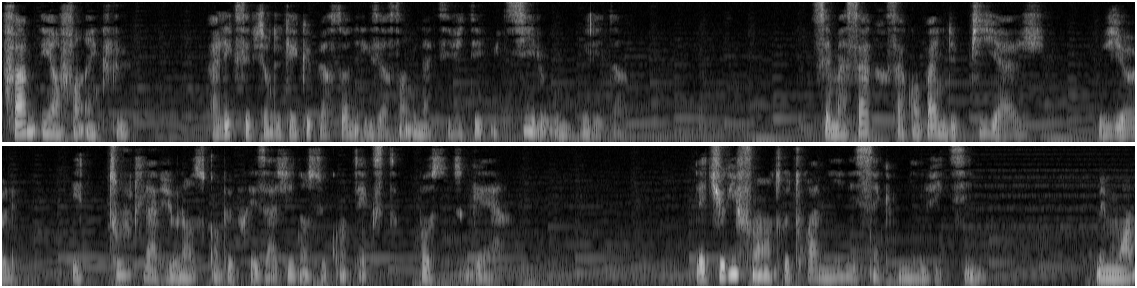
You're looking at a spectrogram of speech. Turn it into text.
femmes et enfants inclus, à l'exception de quelques personnes exerçant une activité utile au nouvel État. Ces massacres s'accompagnent de pillages, viols et toute la violence qu'on peut présager dans ce contexte post-guerre. Les tueries font entre 3000 et 5000 victimes. Mais moi,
